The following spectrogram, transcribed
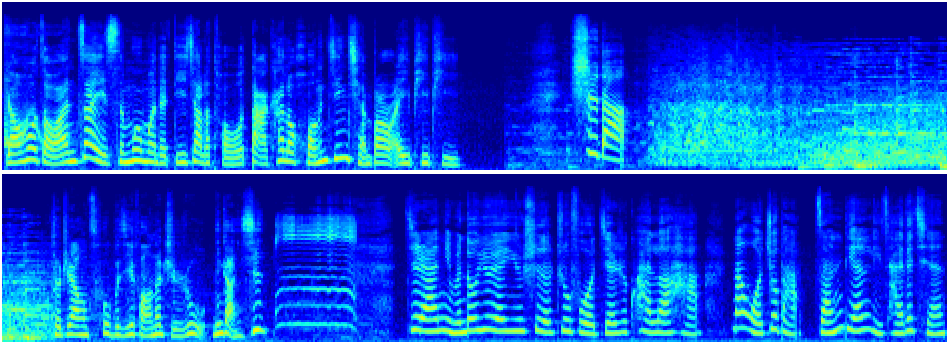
然后早安再一次默默的低下了头，打开了黄金钱包 APP。是的，就这样猝不及防的植入，你敢信？既然你们都跃跃欲试的祝福我节日快乐哈，那我就把攒点理财的钱，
